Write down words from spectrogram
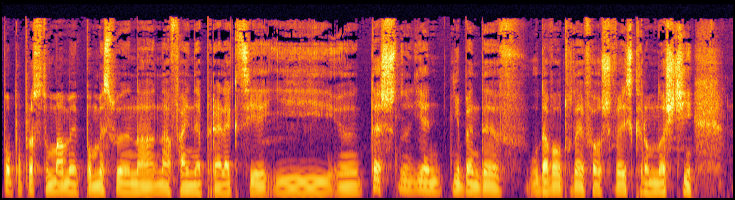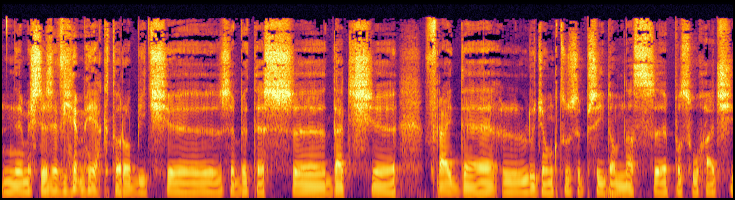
bo po prostu mamy pomysły na, na fajne prelekcje i też no, ja nie będę udawał tutaj fałszywej skromności. Myślę, że wiemy jak to robić, żeby też dać frajdę ludziom, którzy przyjdą nas posłuchać.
